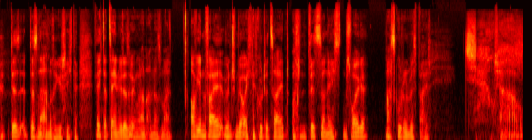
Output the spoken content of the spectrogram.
das, das ist eine andere Geschichte. Vielleicht erzählen wir das irgendwann anders mal. Auf jeden Fall wünschen wir euch eine gute Zeit und bis zur nächsten Folge. Macht's gut und bis bald. Ciao. Ciao.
